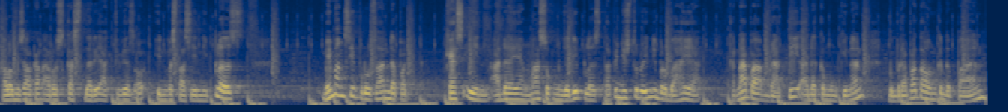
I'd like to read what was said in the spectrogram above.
kalau misalkan arus kas dari aktivitas investasi ini plus, memang sih perusahaan dapat cash in, ada yang masuk menjadi plus, tapi justru ini berbahaya. Kenapa? Berarti ada kemungkinan beberapa tahun ke depan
